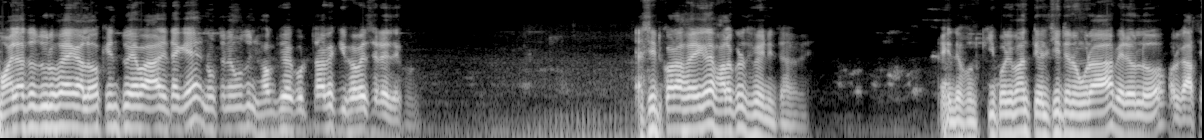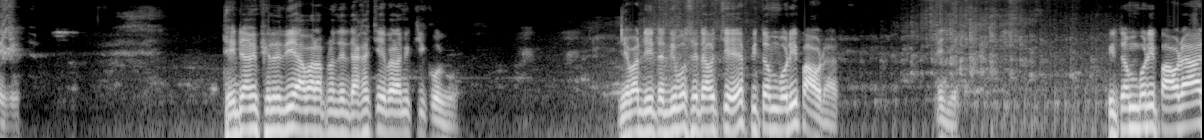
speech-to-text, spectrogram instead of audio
ময়লা তো দূর হয়ে গেল, কিন্তু এবার এটাকে নতুনের মতন ঝকঝকে করতে হবে, কীভাবে সেটা দেখুন। অ্যাসিড করা হয়ে গেলে ভালো করে ধুয়ে নিতে হবে। এই দেখুন, কি পরিমাণ তেল চিটে নোংরা বেরোলো ওর গা থেকে। সেইটা আমি ফেলে দিয়ে আবার আপনাদের দেখাচ্ছি, এবার আমি কি করব। এবার যেটা দিব সেটা হচ্ছে পিতম্বরী পাউডার। এই যে। পিতম্বরী পাউডার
